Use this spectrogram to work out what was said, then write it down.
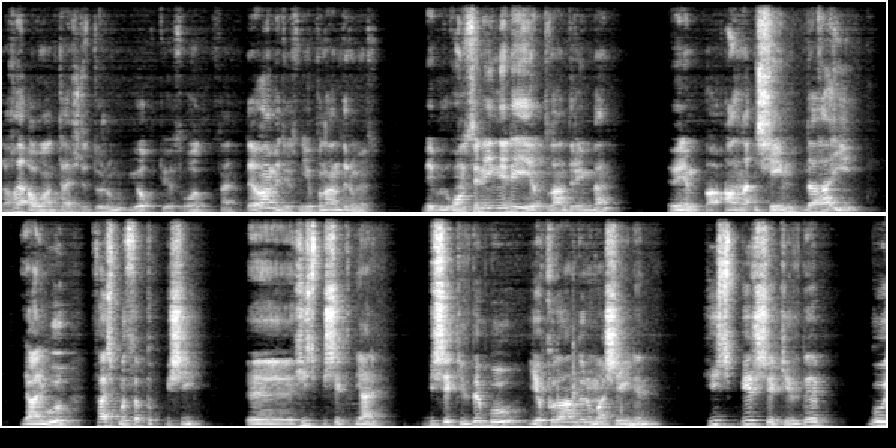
daha avantajlı durumum yok diyorsun. O, sen devam ediyorsun. Yapılandırmıyorsun. Ve bu 10 seneyi nereye yapılandırayım ben? Benim anla şeyim daha iyi. Yani bu saçma sapık bir şey. Ee, hiçbir şekilde yani bir şekilde bu yapılandırma şeyinin hiçbir şekilde bu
